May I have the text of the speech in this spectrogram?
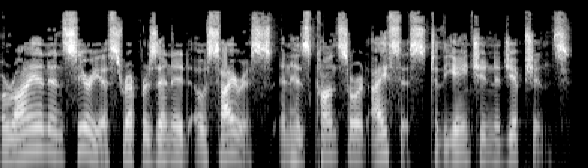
Orion and Sirius represented Osiris and his consort Isis to the ancient Egyptians.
